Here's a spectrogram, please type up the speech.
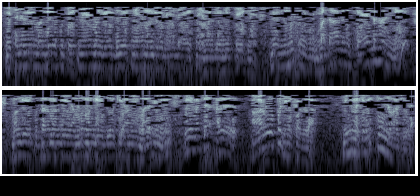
මෙතන මේ මගේ පුතෙක් නෑ මගේ දුවෙක් නෑ මගේ නෑදෑයෙක් නෑ මගේ මිත්‍රෙක් නෑ මේ මිනිස්සු බදාගෙන කෑ ගහන්නේ මගේ පුතා මගේ අම්මා මගේ දුව කියලා මේ මලන්නේ ඒකට අර ආරෝපණය කරලා මෙන්න කෙනෙක් ඉන්නවා කියලා.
